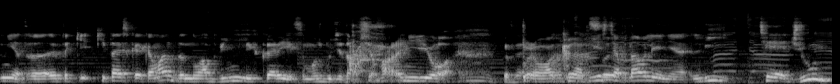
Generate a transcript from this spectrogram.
Нет, э, это ки- китайская команда, но обвинили их корейцы. Может быть, это вообще вранье. Провокация. Есть обновление. Ли Те Джун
